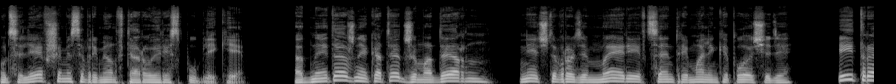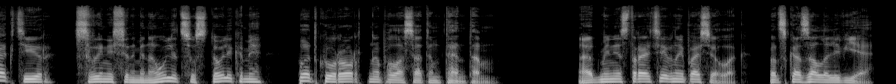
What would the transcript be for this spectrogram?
уцелевшими со времен Второй Республики. Одноэтажные коттеджи «Модерн», нечто вроде мэрии в центре маленькой площади, и трактир с вынесенными на улицу столиками под курортно-полосатым тентом. «Административный поселок», — подсказал Оливье.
